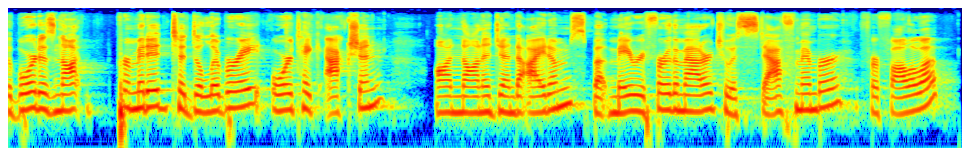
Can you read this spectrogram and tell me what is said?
The board is not permitted to deliberate or take action on non-agenda items, but may refer the matter to a staff member for follow-up.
